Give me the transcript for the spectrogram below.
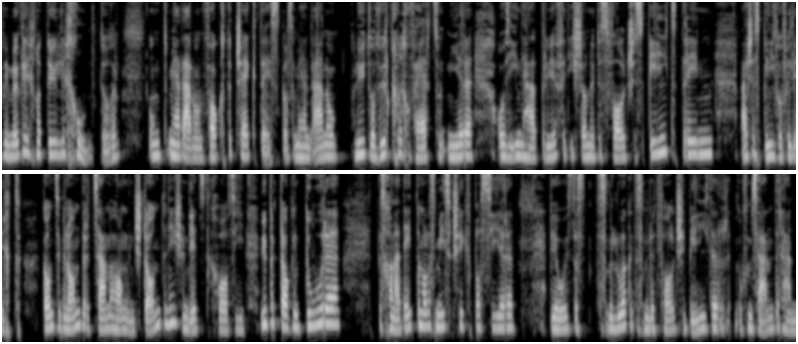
wie möglich natürlich kommt, oder? Und wir haben auch noch einen Faktencheck-Desk. Also, wir haben auch noch Leute, die wirklich auf Herz und Nieren unsere Inhalte prüfen. Ist da nicht ein falsches Bild drin? Weißt du, ein Bild, das vielleicht ganz in einem anderen Zusammenhang entstanden ist und jetzt quasi über die Agenturen das kann auch dort mal ein Missgeschick passieren bei uns, dass, dass wir schauen, dass wir nicht falsche Bilder auf dem Sender haben.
